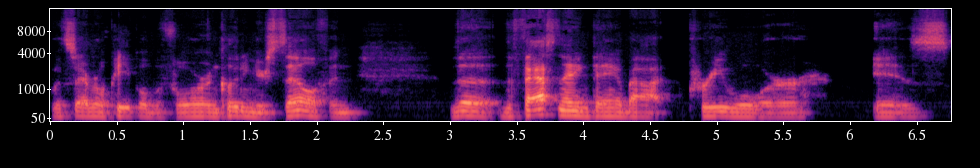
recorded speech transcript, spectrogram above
with several people before, including yourself. And the the fascinating thing about pre-war is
